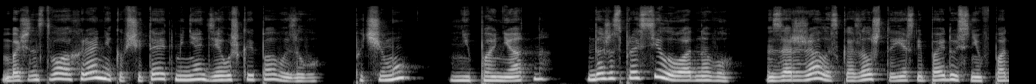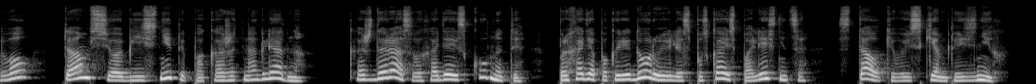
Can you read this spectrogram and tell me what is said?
Большинство охранников считает меня девушкой по вызову. Почему? Непонятно. Даже спросила у одного. Заржал и сказал, что если пойду с ним в подвал, там все объяснит и покажет наглядно. Каждый раз, выходя из комнаты, проходя по коридору или спускаясь по лестнице, сталкиваюсь с кем-то из них.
